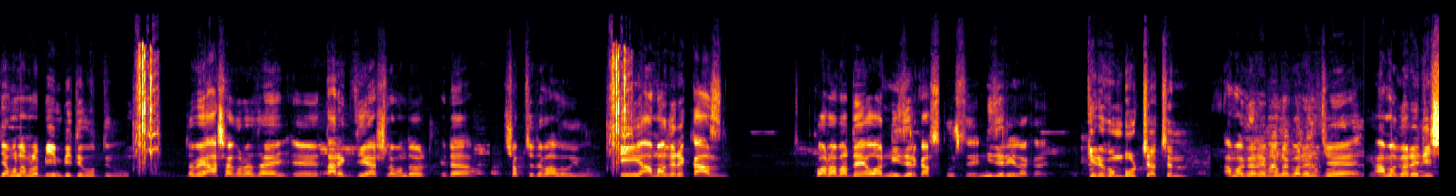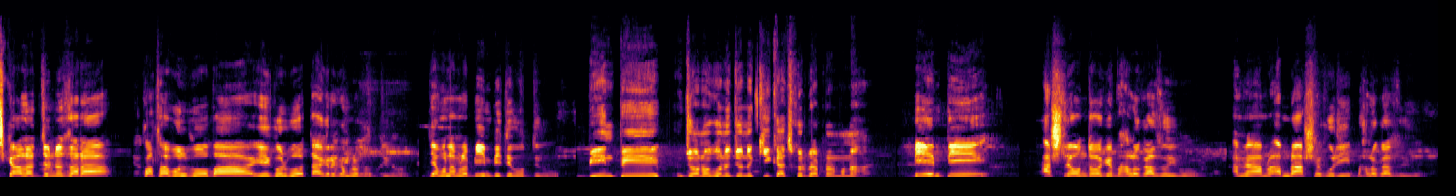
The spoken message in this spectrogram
যেমন আমরা বিএনপিতে ভোট দেবো। তবে আশা করা যায় তারেক যে আসলে আমাদের এটা সবচেয়ে ভালো হইব। এই আমাদের কাজ করা বাদে ওর নিজের কাজ করছে নিজের এলাকায়। কীরকম ভোট চাচ্ছেন? আমাদের মনে করেন যে আমাদের রিস্কা আলার জন্য যারা কথা বলব বা ইয়ে করব তাদেরকে আমরা ভোট দিব। যেমন আমরা বিএনপিতে ভোট দেবো। বিএনপি জনগণের জন্য কি কাজ করবে আপনার মনে হয়? বিএনপি আসলে অন্তভাগে ভালো কাজ হইব। আমি আমরা- আমরা আশা করি ভালো কাজ হইব।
